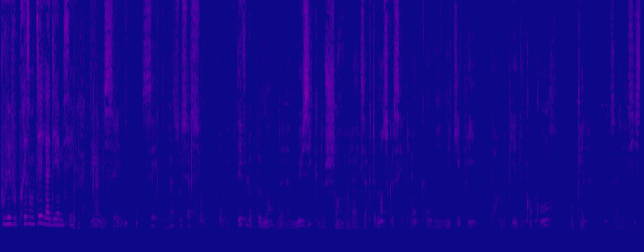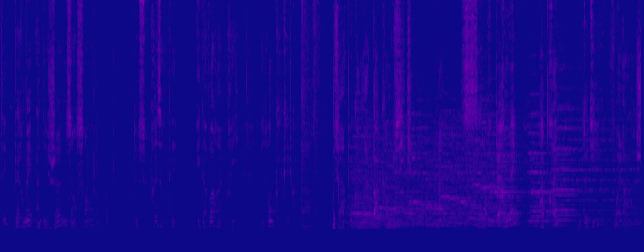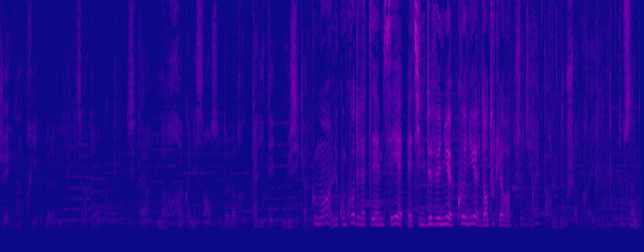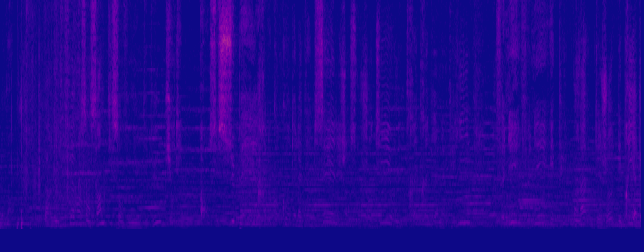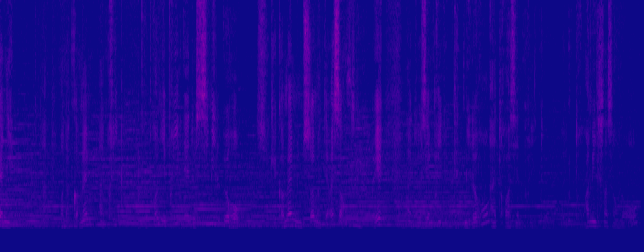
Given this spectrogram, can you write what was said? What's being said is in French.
Pouvez-vous présenter l'ADMC La DMC, c'est l'Association pour le développement de la musique de chambre. Voilà exactement ce que c'est. Donc, on est une équipe qui, par le biais du concours auquel vous allez assister, permet à des jeunes ensembles de se présenter et d'avoir un prix. Et donc, quelque part, c'est un peu comme un bac en musique. Reconnaissance de leur qualité musicale. Comment le concours de l'ADMC est-il devenu connu dans toute l'Europe? Je dirais par le bouche à oreille, tout simplement. Par les différents ensembles qui sont venus au début, qui ont dit Oh, c'est super, le concours de la DMC, les gens sont gentils, on est très très bien accueillis. Venez, venez, et puis on a des jeux, des prix à gagner. On a quand même un prix. Le premier prix est de 6 000 euros, ce qui est quand même une somme intéressante. Vous voyez, deuxième prix de 4 000 euros, un troisième prix de 3 500 euros,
